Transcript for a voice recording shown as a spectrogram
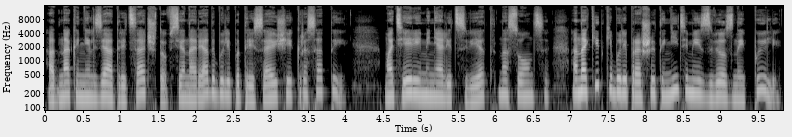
Однако нельзя отрицать, что все наряды были потрясающей красоты – Материи меняли цвет на солнце, а накидки были прошиты нитями из звездной пыли,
